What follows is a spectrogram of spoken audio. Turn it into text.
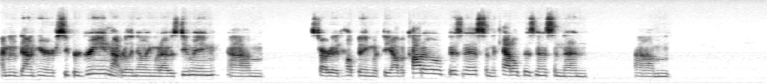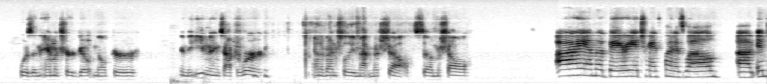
I moved down here super green, not really knowing what I was doing. Um, started helping with the avocado business and the cattle business, and then um, was an amateur goat milker in the evenings after work, and eventually met Michelle. So Michelle, I am a Bay Area transplant as well. Um, in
